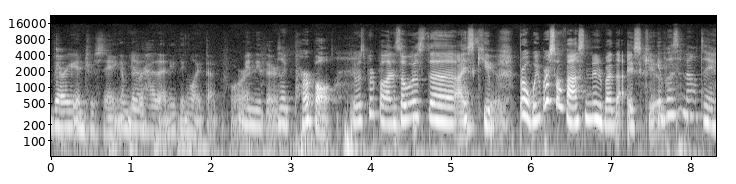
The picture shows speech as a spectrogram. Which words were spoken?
Very interesting. I've never had anything like that before. me neither. It was like purple. It was purple, and so was the ice cube. Bro, we were so fascinated by the ice cube. It wasn't melting.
